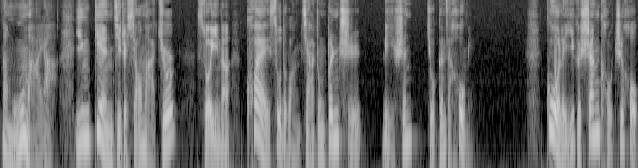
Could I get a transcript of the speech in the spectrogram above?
那母马呀，因惦记着小马驹儿，所以呢，快速的往家中奔驰。李申就跟在后面。过了一个山口之后，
